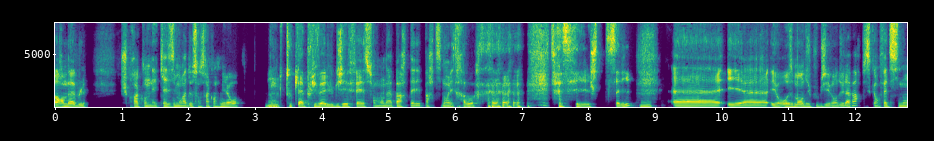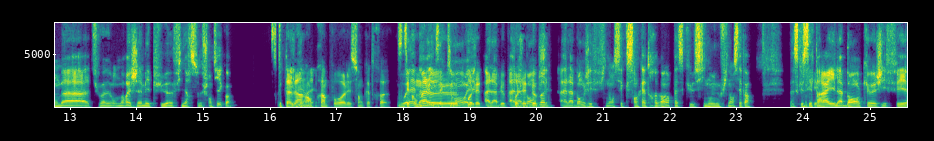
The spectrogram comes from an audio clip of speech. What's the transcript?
hors meuble je crois qu'on est quasiment à 250 000 euros donc mmh. toute la plus-value que j'ai fait sur mon appart elle est partie dans les travaux ça c'est salut mmh. euh, et, euh, et, heureusement du coup que j'ai vendu l'appart parce qu'en fait sinon bah tu vois on n'aurait jamais pu euh, finir ce chantier quoi est-ce que tu avais un emprunt pour les 180 C'était combien bah, le, projet, à la, le projet global? À la banque, j'ai financé que 180 parce que sinon, ils nous finançaient pas. Parce que c'est pareil, la banque, euh, j'ai fait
